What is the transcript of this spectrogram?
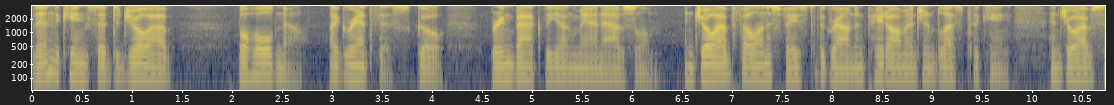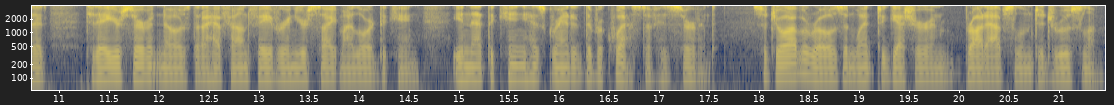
Then the king said to Joab, Behold now, I grant this. Go, bring back the young man Absalom. And Joab fell on his face to the ground and paid homage and blessed the king. And Joab said, Today your servant knows that I have found favor in your sight, my lord the king, in that the king has granted the request of his servant. So Joab arose and went to Geshur and brought Absalom to Jerusalem.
